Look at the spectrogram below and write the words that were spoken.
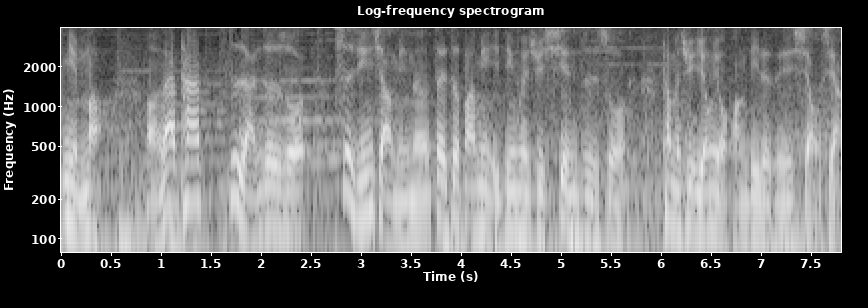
面貌，哦，那他自然就是说市井小民呢，在这方面一定会去限制说。他们去拥有皇帝的这些肖像，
